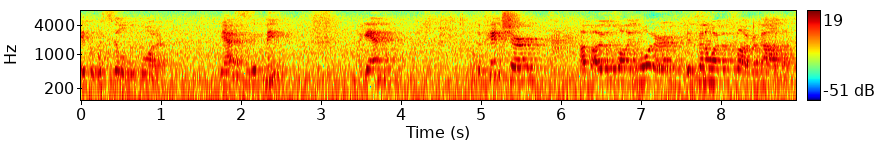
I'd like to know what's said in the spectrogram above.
if it was filled with water. Yes, with me? Again, the pitcher of overflowing water is going to overflow regardless.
